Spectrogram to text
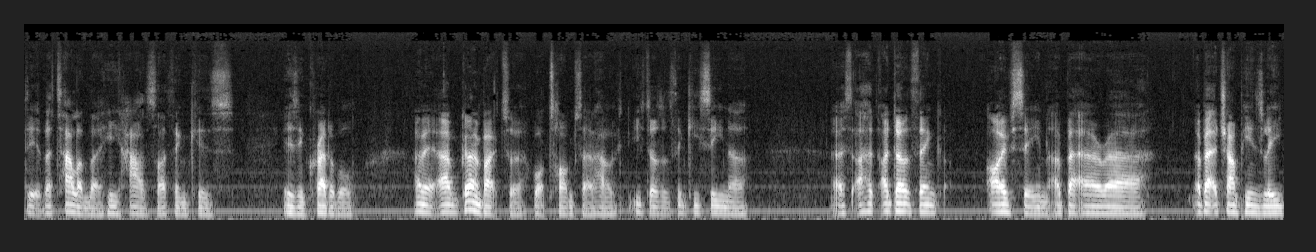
the, the talent that he has, I think, is is incredible. I mean, I'm going back to what Tom said, how he doesn't think he's seen a. I, I don't think I've seen a better uh, a better Champions League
